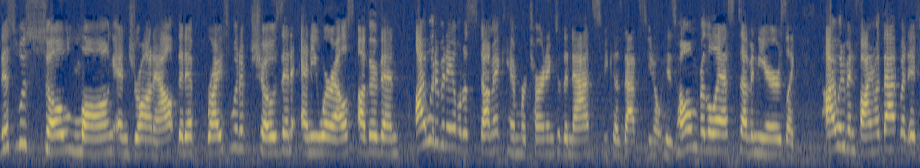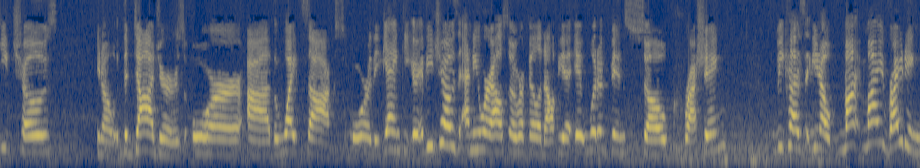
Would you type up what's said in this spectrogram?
This was so long and drawn out that if Bryce would have chosen anywhere else other than I would have been able to stomach him returning to the Nats because that's you know his home for the last seven years. Like I would have been fine with that. But if he chose you know, the Dodgers or uh, the White Sox or the Yankees, if he chose anywhere else over Philadelphia, it would have been so crushing because you know my, my writing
